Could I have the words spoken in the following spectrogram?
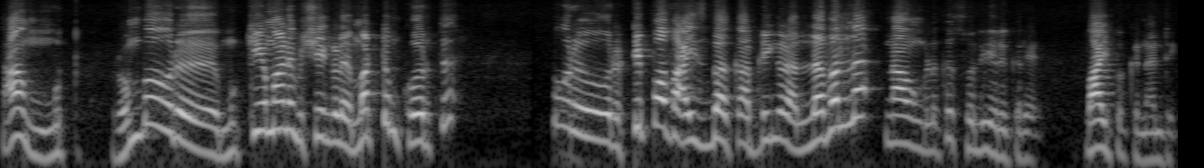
நான் முத்- ரொம்ப ஒரு முக்கியமான விஷயங்களை மட்டும் கோர்த்து ஒரு ஒரு டிப் ஆஃப் ஐஸ்பர்க் அப்படிங்கிற லெவலில் நான் உங்களுக்கு சொல்லியிருக்கிறேன். வாய்ப்புக்கு நன்றி.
